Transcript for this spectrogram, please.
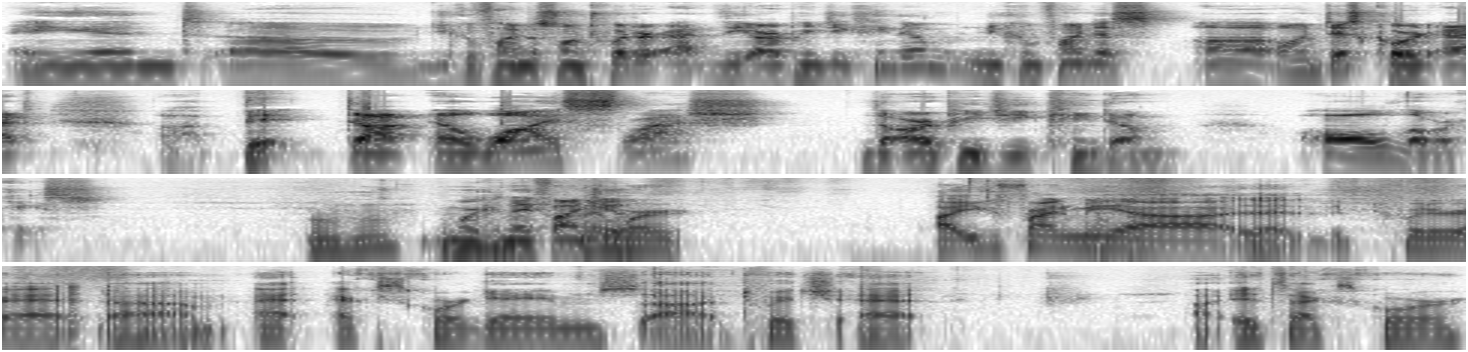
And uh, you can find us on Twitter at the RPG Kingdom. And you can find us uh, on Discord at uh, bit.ly slash the RPG Kingdom, all lowercase. Mm-hmm, Where can they find you? Uh, you can find me uh, at Twitter at um, at xcore games, uh, Twitch at uh, it's xcore,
